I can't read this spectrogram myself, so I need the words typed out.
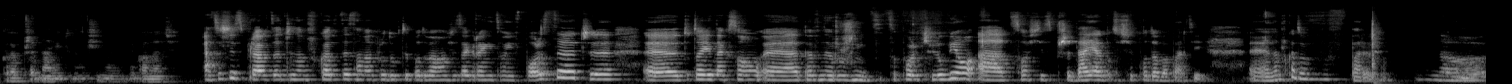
krok przed nami, który musimy wykonać. A co się sprawdza, czy na przykład te same produkty podobają się za granicą i w Polsce, czy e, tutaj jednak są e, pewne różnice, co Polki lubią, a co się sprzedaje albo co się podoba bardziej, e, na przykład w, w Paryżu. No,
